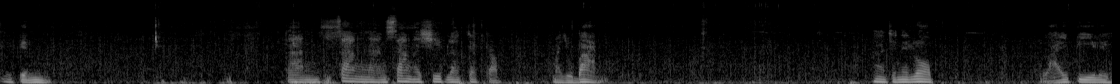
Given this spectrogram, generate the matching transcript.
นี่ เป็น การสร้างงานสร้างอาชีพหลังจากกลับมาอยู่บ้าน น่าจะในรอบหลายปีเลย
